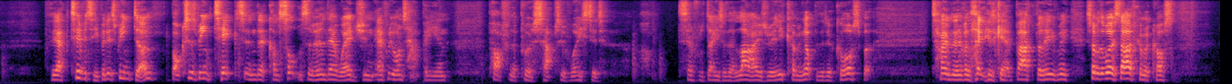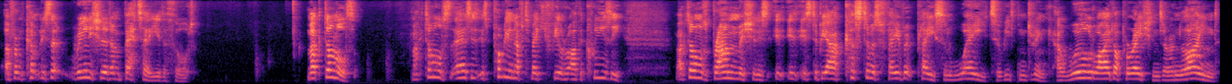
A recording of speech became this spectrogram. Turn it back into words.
the activity. But it's been done, boxes been ticked, and the consultants have earned their wedge, and everyone's happy. And apart from the poor saps who've wasted several days of their lives, really coming up with it, of course, but time they're never likely to get back. Believe me, some of the worst I've come across are from companies that really should have done better. You'd have thought. McDonald's. McDonald's theirs is, is probably enough to make you feel rather queasy. McDonald's brand mission is, is, is to be our customers' favourite place and way to eat and drink. Our worldwide operations are aligned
